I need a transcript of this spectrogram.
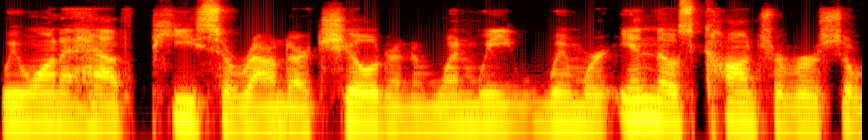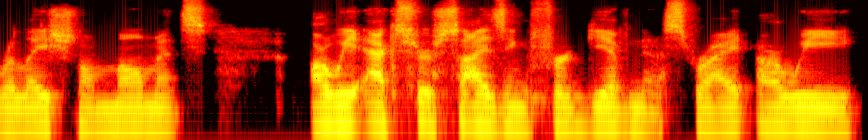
We want to have peace around our children. And when we when we're in those controversial relational moments are we exercising forgiveness right? Are we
